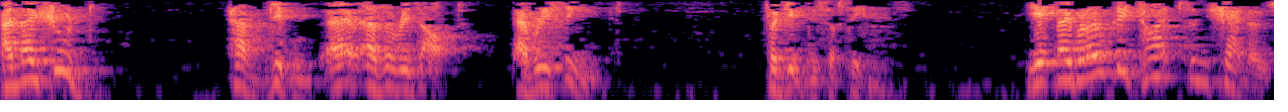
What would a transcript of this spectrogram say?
and they should have given, as a result, have received forgiveness of sins. Yet they were only types and shadows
